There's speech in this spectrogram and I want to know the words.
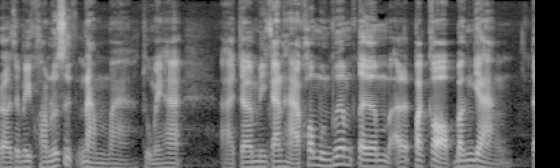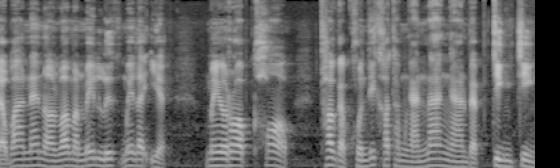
เราจะมีความรู้สึกนำมาถูกไหมฮะ อาจจะมีการหาข้อมูลเพิ่มเติมประกอบบางอย่าง แต่ว่าแน่นอนว่ามันไม่ลึกไม่ละเอียดไม่รอบคอบ เท่ากับคนที่เขาทำงานหน้างงานแบบจริง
